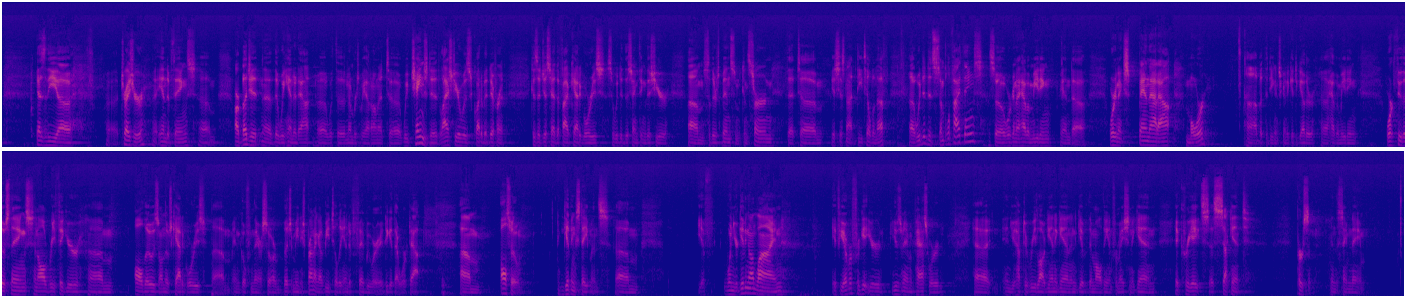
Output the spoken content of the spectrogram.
as the uh, uh, treasurer end of things. Um, our budget uh, that we handed out uh, with the numbers we had on it, we've changed it. Last year was quite a bit different because it just had the five categories. So we did the same thing this year. Um, so there's been some concern that um, it's just not detailed enough. Uh, we did to simplify things, so we're going to have a meeting and uh, we're going to expand that out more. Uh, but the deacons are going to get together, have a meeting, work through those things, and I'll refigure um, all those on those categories um, and go from there. So our budget meeting is probably not going to be till the end of February to get that worked out. Um, also, giving statements. Um, if when you're giving online, if you ever forget your username and password, uh, and you have to re-log in again and give them all the information again, it creates a second person in the same name.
